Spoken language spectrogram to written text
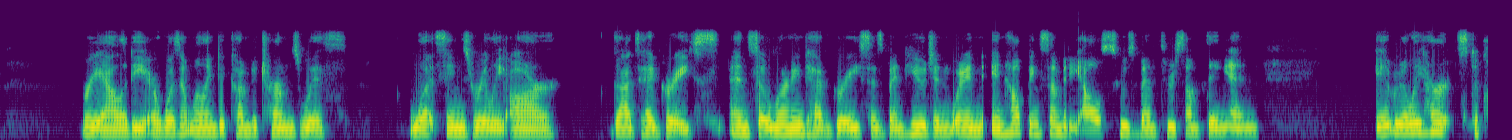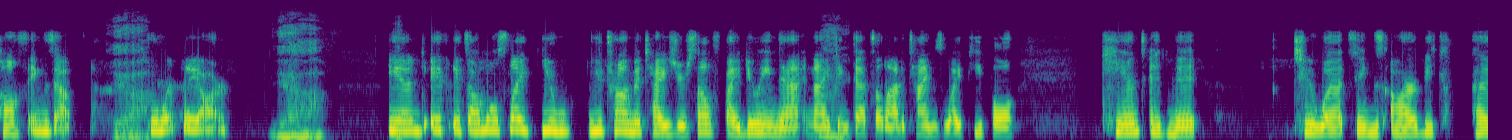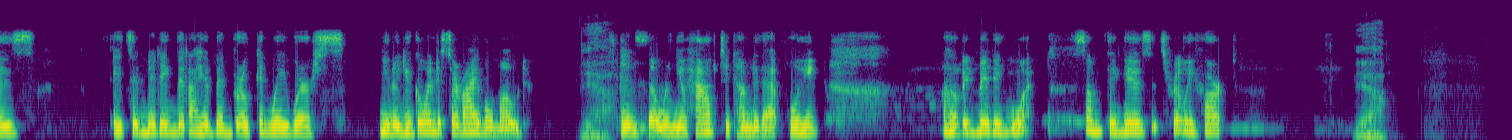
reality or wasn't willing to come to terms with what things really are, God's had grace. And so learning to have grace has been huge. And in, in helping somebody else who's been through something and it really hurts to call things out yeah. for what they are. Yeah. And it, it's almost like you you traumatize yourself by doing that. And i think that's a lot of times why people can't admit to what things are because it's admitting that i have been broken way worse. You know you go into survival mode. Yeah. And so when you have to come to that point of admitting what something is it's really hard. Yeah.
